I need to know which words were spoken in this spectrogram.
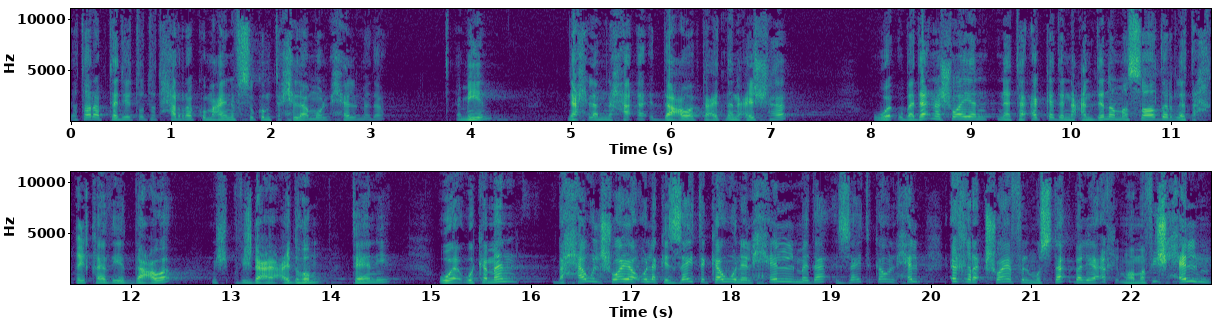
يا ترى ابتديتوا تتحركوا معايا نفسكم تحلموا الحلم ده؟ أمين؟ نحلم نحقق الدعوة بتاعتنا نعيشها وبدأنا شوية نتأكد إن عندنا مصادر لتحقيق هذه الدعوة. مش مفيش داعي أعيدهم تاني. وكمان بحاول شوية أقول لك إزاي تكون الحلم ده إزاي تكون الحلم. اغرق شوية في المستقبل يا أخي. ما هو ما فيش حلم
